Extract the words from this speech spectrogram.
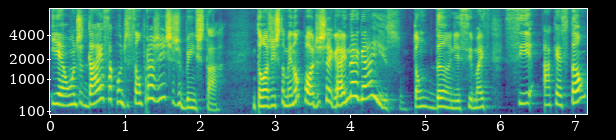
e é onde dá essa condição para a gente de bem-estar. Então a gente também não pode chegar e negar isso. Então dane-se, mas se a questão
